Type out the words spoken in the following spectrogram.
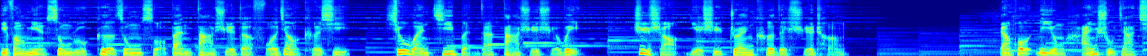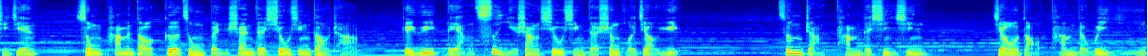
一方面送入各宗所办大学的佛教科系，修完基本的大学学位。至少也是专科的学程，然后利用寒暑假期间送他们到各宗本山的修行道场，给予两次以上修行的生活教育，增长他们的信心，教导他们的威仪。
